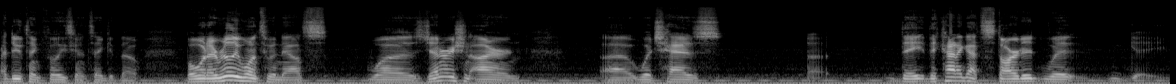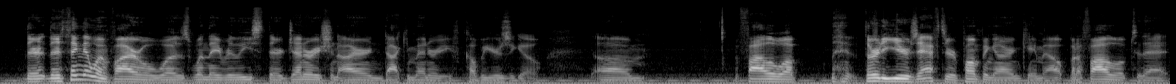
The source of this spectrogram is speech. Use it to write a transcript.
I do think Philly's going to take it though. But what I really want to announce was Generation Iron, uh, which has uh, they they kind of got started with their their thing that went viral was when they released their Generation Iron documentary a couple years ago. Um, follow up 30 years after Pumping Iron came out, but a follow up to that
